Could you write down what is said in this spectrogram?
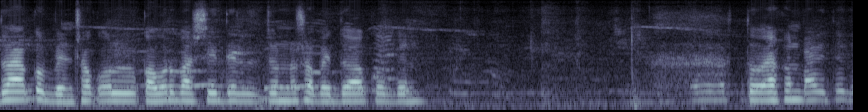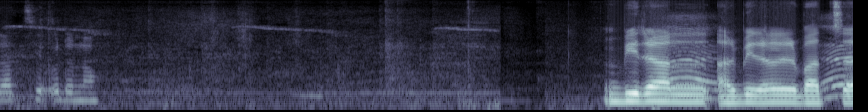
দোয়া করবেন, সকল কবরবাসীদের জন্য সবাই দোয়া করবেন। তো এখন বাড়িতে যাচ্ছি, ওটা নাও। বিড়াল আর বিড়ালের বাচ্চা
